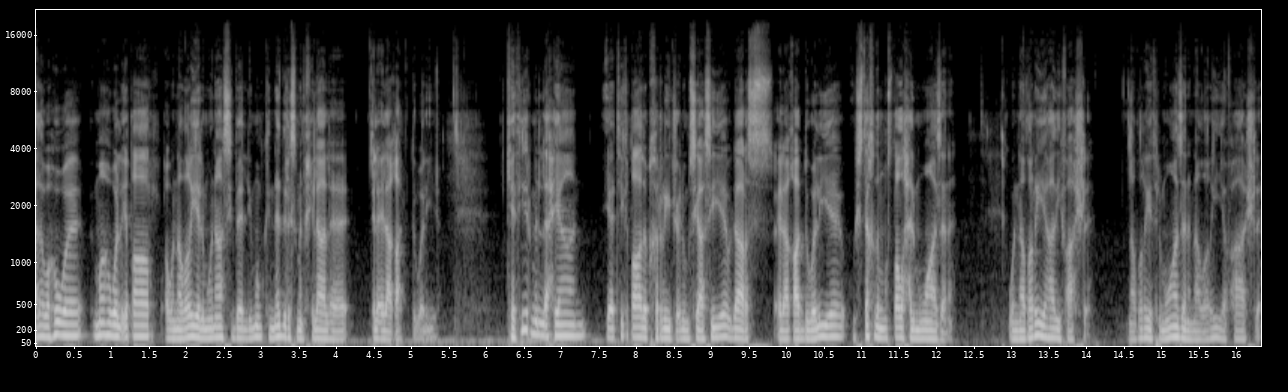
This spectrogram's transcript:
ألا وهو ما هو الإطار أو النظرية المناسبة اللي ممكن ندرس من خلالها العلاقات الدولية. كثير من الأحيان يأتيك طالب خريج علوم سياسية ودارس علاقات دولية ويستخدم مصطلح الموازنة. والنظرية هذه فاشلة. نظرية الموازنة نظرية فاشلة.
